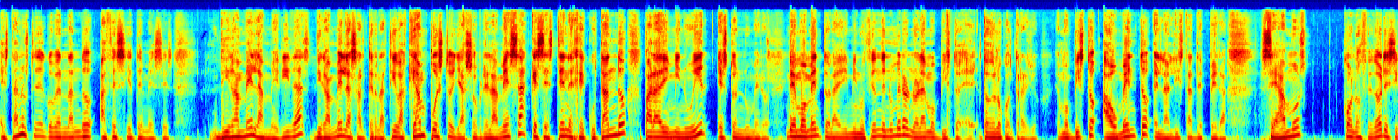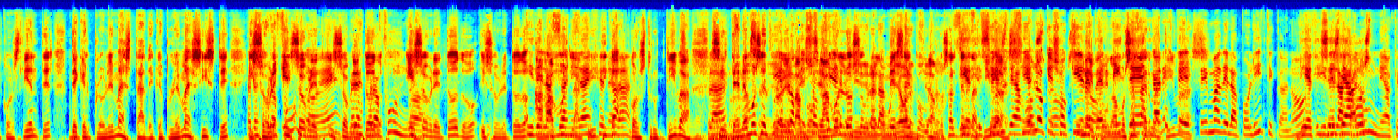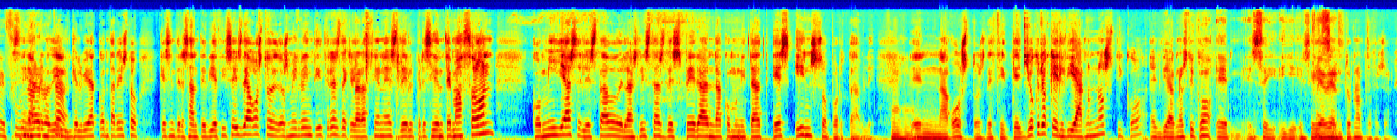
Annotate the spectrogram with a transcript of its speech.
Están ustedes gobernando hace siete meses. Díganme las medidas, díganme las alternativas que han puesto ya sobre la mesa que se estén ejecutando para disminuir estos números. De momento, la disminución de números no la hemos visto, eh, todo lo contrario. Hemos visto aumento en las listas de espera. Seamos conocedores y conscientes de que el problema está, de que el problema existe y sobre, y sobre, y ¿eh? sobre todo y sobre todo y sobre todo hagamos la crítica constructiva. Si tenemos el problema, pongámoslo sobre la mesa y pongamos alternativas. Si es lo que yo quiero, pongamos este tema de la política, ¿no? 16 y de la calumnia que fue Rodríguez, que le voy a contar esto que es interesante. 16 de agosto de 2023, declaraciones del presidente Mazón comillas, el estado de las listas de espera en la comunidad es insoportable en agosto. Es decir, que yo creo que el diagnóstico, el diagnóstico, eh, enseguida en turno al profesor.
